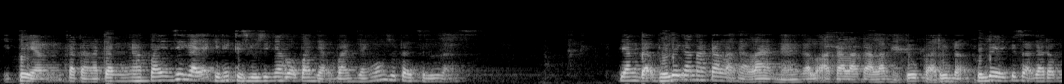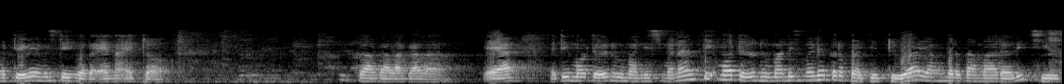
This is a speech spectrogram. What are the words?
Itu yang kadang-kadang ngapain sih kayak gini diskusinya kok panjang-panjang, Wong sudah jelas. Yang tidak boleh kan akal-akalan ya. Kalau akal-akalan itu baru tidak boleh. Itu sekarang model mesti nggak enak itu. Itu akal-akalan. Ya, jadi modern humanisme nanti modern humanisme ini terbagi dua. Yang pertama religius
